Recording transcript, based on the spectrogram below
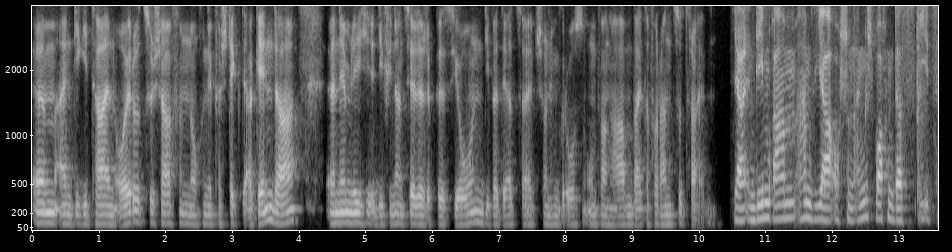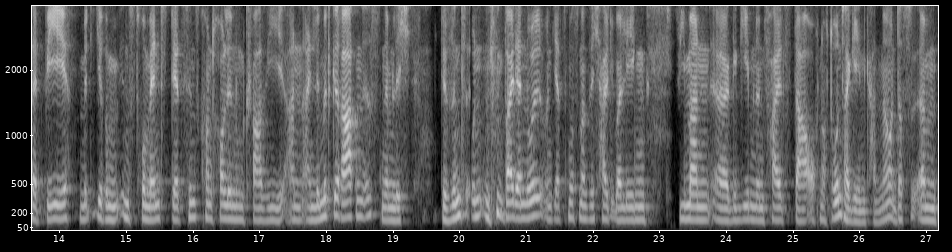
einen digitalen Euro zu schaffen, noch eine versteckte Agenda, äh, nämlich die finanzielle Repression, die wir derzeit schon im großen Umfang haben, weiter voranzutreiben. Ja, in dem Rahmen haben Sie ja auch schon angesprochen, dass die EZB mit ihrem Instrument der Zinskontrolle nun quasi an ein Limit geraten ist, nämlich wir sind unten bei der Null und jetzt muss man sich halt überlegen, wie man äh, gegebenenfalls da auch noch drunter gehen kann. Ne? Und das ähm,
